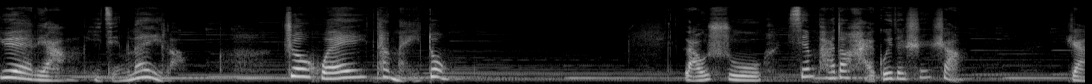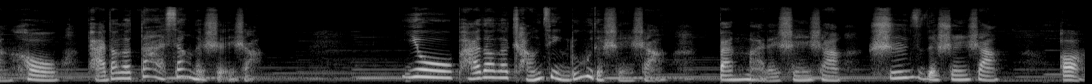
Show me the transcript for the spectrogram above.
月亮已经累了。这回它没动。老鼠先爬到海龟的身上，然后爬到了大象的身上，又爬到了长颈鹿的身上、斑马的身上、狮子的身上，哦，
